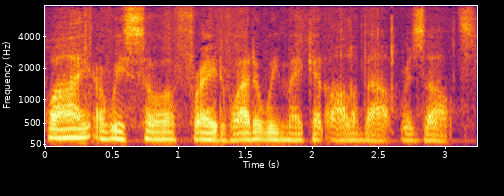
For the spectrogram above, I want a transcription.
why are we so afraid? Why do we make it all about results?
